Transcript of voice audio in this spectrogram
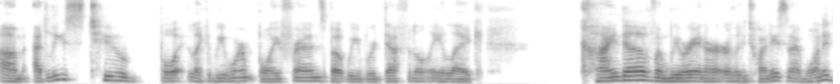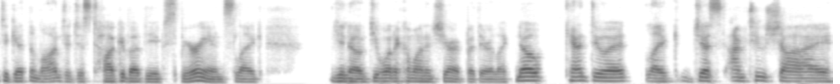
um at least two boy like we weren't boyfriends, but we were definitely like kind of when we were in our early 20s and I wanted to get them on to just talk about the experience like you know do you want to come on and share it? But they're like nope can't do it. Like just i'm too shy.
